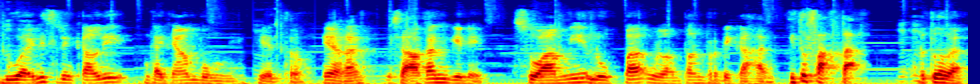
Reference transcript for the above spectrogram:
dua ini sering kali nggak nyambung nih, gitu. Ya kan? Misalkan gini, suami lupa ulang tahun pernikahan. Itu fakta. Mm-mm. Betul nggak?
